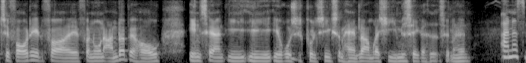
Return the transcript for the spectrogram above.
til fordel for, øh, for nogle andre behov internt i, i, i russisk politik, som handler om regimesikkerhed simpelthen. Anders,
